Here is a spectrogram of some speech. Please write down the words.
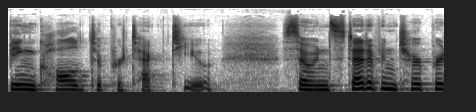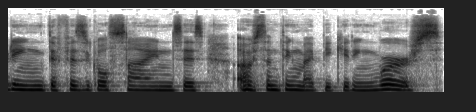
being called to protect you. So instead of interpreting the physical signs as, oh, something might be getting worse,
